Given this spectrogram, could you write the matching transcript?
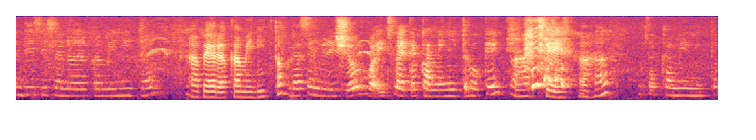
and this is another caminito. a ver el caminito. That's a really short, but it's like a caminito, okay? Ah, sí. Ajá. It's a caminito.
